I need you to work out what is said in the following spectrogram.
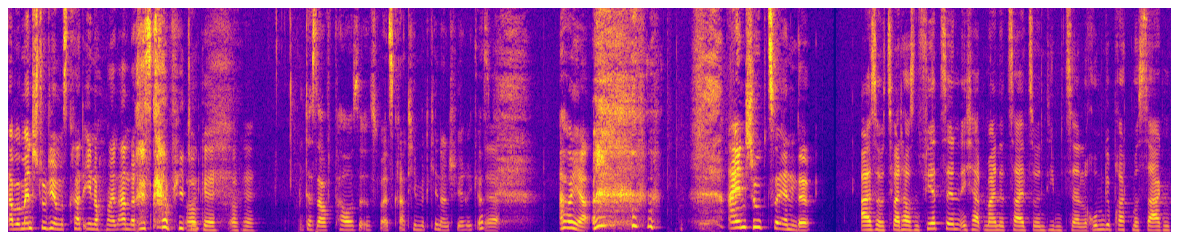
Aber mein Studium ist gerade eh nochmal ein anderes Kapitel, Okay, okay. das auf Pause ist, weil es gerade hier mit Kindern schwierig ist. Ja. Aber ja, ein Schub zu Ende. Also 2014, ich habe meine Zeit so in Diebenzell rumgebracht, muss sagen,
